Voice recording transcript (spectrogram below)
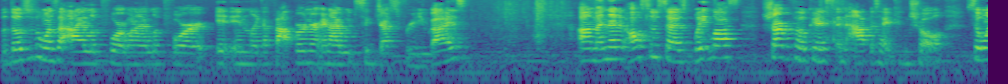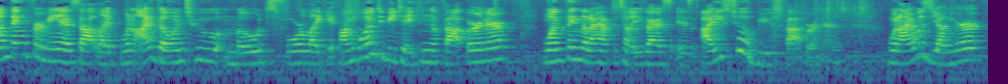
but those are the ones that I look for when I look for it in like a fat burner and I would suggest for you guys. Um, and then it also says weight loss sharp focus and appetite control. So one thing for me is that like when I go into modes for like if I'm going to be taking a fat burner one thing that I have to tell you guys is I used to abuse fat burners when I was younger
